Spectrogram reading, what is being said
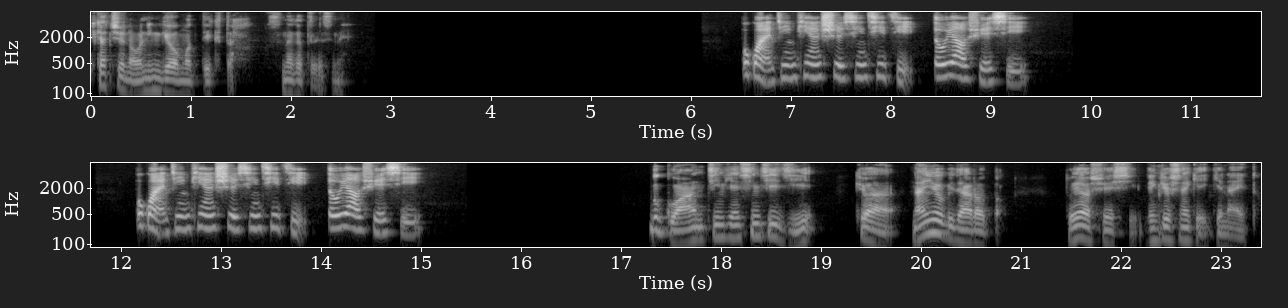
ピカチュウのお人形を持っていくと。そんなことですね。不管今天是星期几，都要学习。不管今天是星期几，都要学习。不管今天星期几、今日は何曜日であろうと、どうや学習、勉強しなきゃいけないと。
